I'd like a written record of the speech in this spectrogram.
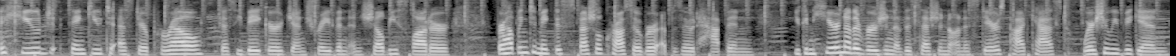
A huge thank you to Esther Perel, Jesse Baker, Jen Shraven, and Shelby Slaughter for helping to make this special crossover episode happen. You can hear another version of this session on Esther's podcast, Where Should We Begin?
